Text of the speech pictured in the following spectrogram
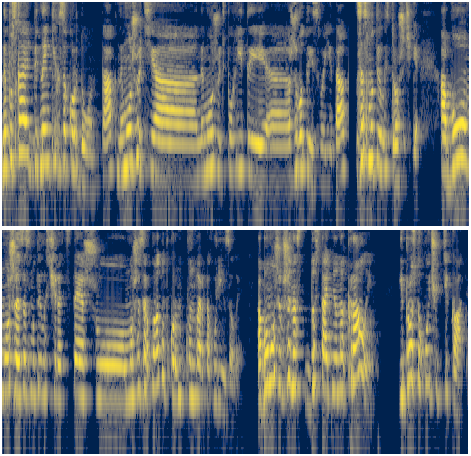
Не пускають бідненьких за кордон, так? не можуть, е, не можуть погріти е, животи свої, так? засмутились трошечки. Або, може, засмутились через те, що може зарплату в конвертах урізали. Або, може, вже нас достатньо накрали і просто хочуть тікати.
